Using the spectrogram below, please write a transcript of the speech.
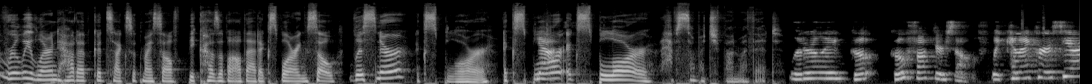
have really learned how to have good sex with myself because of all that exploring. So, listener, explore. Explore, explore. Have so much fun with it. Literally, go go fuck yourself. Wait, can I curse here?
